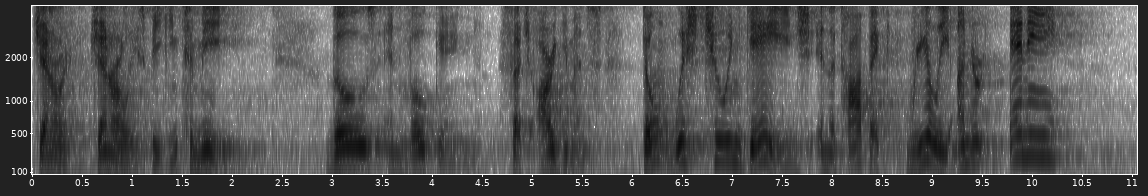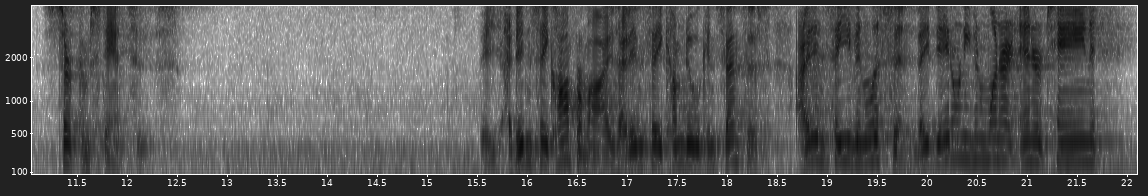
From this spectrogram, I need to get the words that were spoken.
Gener- generally speaking, to me, those invoking such arguments don't wish to engage in the topic really under any circumstances. They, I didn't say compromise, I didn't say come to a consensus, I didn't say even listen. They, they don't even want to entertain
